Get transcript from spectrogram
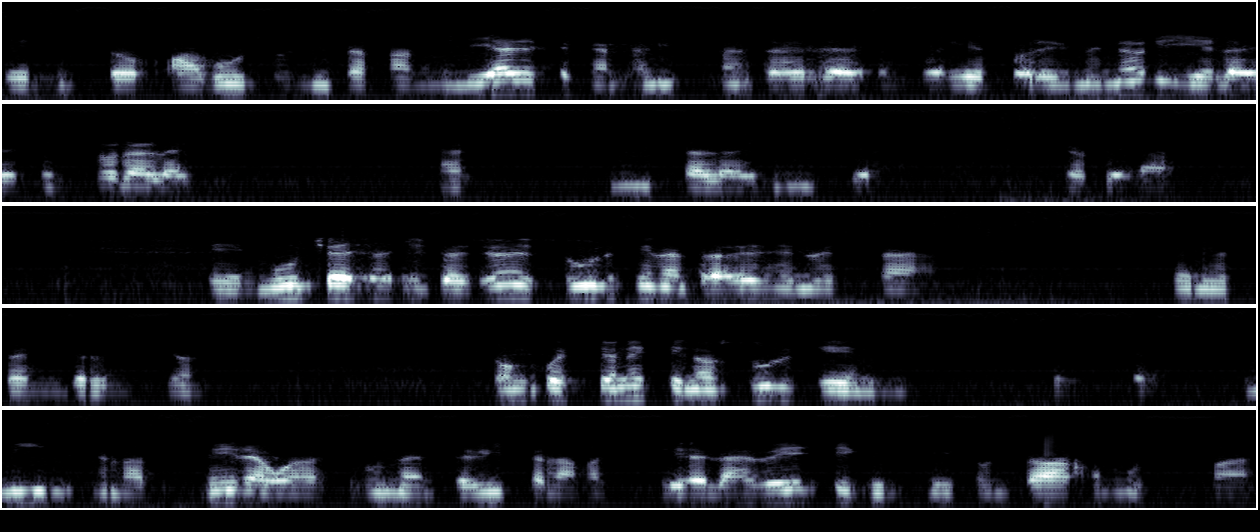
delitos abusos intrafamiliares se canalizan a través de la Defensoría por el Menor y es la defensora la que inicia la inicia eh, muchas de esas situaciones surgen a través de nuestra de nuestra intervención. Son cuestiones que no surgen en la primera o en la segunda entrevista en la mayoría de las veces y que implica un trabajo mucho más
